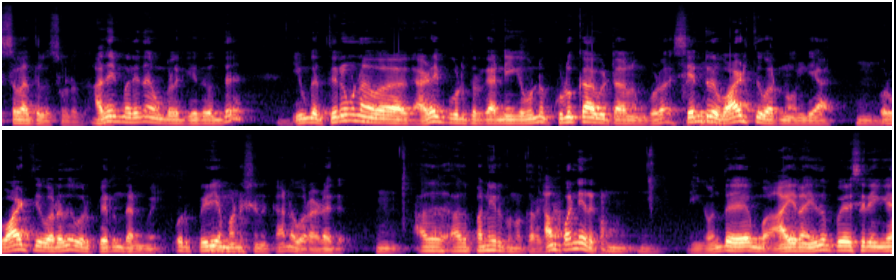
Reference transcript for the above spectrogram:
இஸ்லாத்தில் சொல்கிறது அதே மாதிரி தான் உங்களுக்கு இது வந்து இவங்க திருமண அழைப்பு கொடுத்துருக்காரு நீங்கள் ஒன்றும் கொடுக்காவிட்டாலும் கூட சென்று வாழ்த்து வரணும் இல்லையா. ஒரு வாழ்த்து வர்றது ஒரு பெருந்தன்மை ஒரு பெரிய மனுஷனுக்கான ஒரு அழகு. அது அது பண்ணியிருக்கணும் கரெக்டாக பண்ணியிருக்கணும் நீங்கள் வந்து ஆயிரம் இது பேசுகிறீங்க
